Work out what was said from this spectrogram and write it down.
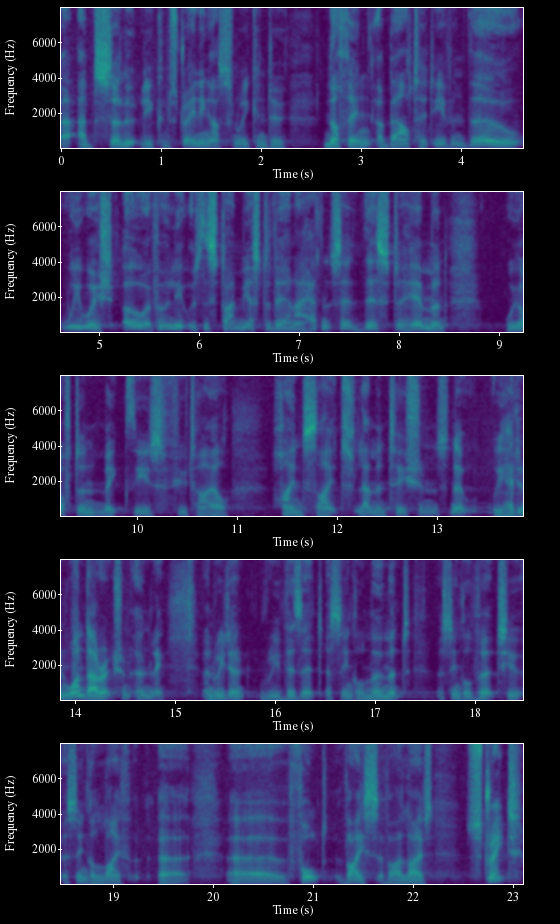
absolutely constraining us and we can do nothing about it, even though we wish, oh, if only it was this time yesterday and I hadn't said this to him. And we often make these futile hindsight lamentations. No, we head in one direction only, and we don't revisit a single moment, a single virtue, a single life, uh, uh, fault, vice of our lives straight.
